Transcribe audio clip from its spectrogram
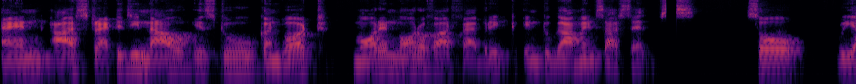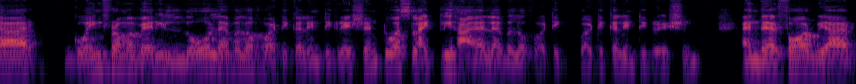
and our strategy now is to convert more and more of our fabric into garments ourselves. So we are going from a very low level of vertical integration to a slightly higher level of vertic vertical integration. And therefore, we are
